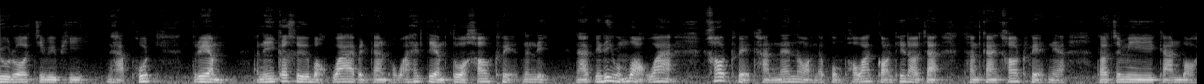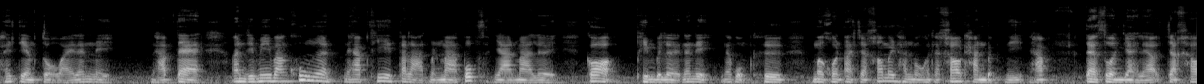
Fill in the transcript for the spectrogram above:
Euro GBP นะครับพุทธเตรียม อันนี้ก็คือบอกว่าเป็นการบอกว่าให้เตรียมตัวเข้าเทรดนั่นเองนะครับอย่างที่ผมบอกว่าเข้าเทรดทันแน่นอนนะผมเพราะว่าก่อนที่เราจะทำการเข้าเทรดเนี่ยเราจะมีการบอกให้เตรียมตัวไว้นั่นเองนะครับแต่อันจะมีบางคู่เงินนะครับที่ตลาดมันมาปุ๊บสัญญาณมาเลย ก็พิมพ์ไปเลยนั่นเองนะผมคือบางคนอาจจะเข้าไม่ทันบางคนจะเข้าทันแบบนี้นะครับแต่ส่วนใหญ่แล้วจะเข้า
